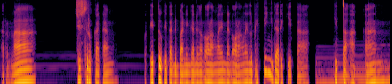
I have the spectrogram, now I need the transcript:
Karena justru kadang begitu kita dibandingkan dengan orang lain dan orang lain lebih tinggi dari kita, kita akan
